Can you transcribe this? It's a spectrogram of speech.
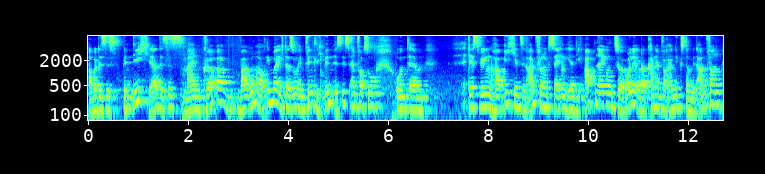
aber das ist bin ich, ja, das ist mein Körper. Warum auch immer ich da so empfindlich bin, es ist einfach so und ähm, deswegen habe ich jetzt in Anführungszeichen eher die Abneigung zur Rolle oder kann einfach an nichts damit anfangen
